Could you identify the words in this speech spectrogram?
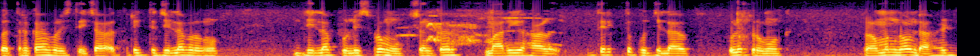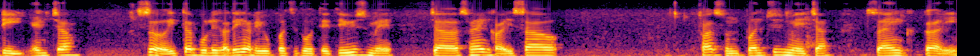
पत्रकार परिषदेच्या अतिरिक्त जिल्हा प्रमुख जिल्हा पोलीस प्रमुख शंकर मारिहाळ अतिरिक्त जिल्हा पोलीस प्रमुख रामनगौंडा हड्डी यांच्यासह इतर पोलीस अधिकारी उपस्थित होते. तेवीस मे च्या सायंकाळी सहा पासून पंचवीस मेच्या सायंकाळी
